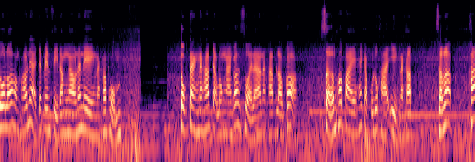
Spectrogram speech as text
ตัวล้อของเขาเนี่ยจะเป็นสีดำเงานั่นเองนะครับผมตกแต่งนะครับจากโรงงานก็สวยแล้วนะครับ เราก็เสริมเข้าไปให้กับคุณลูกค้าอีกนะครับสำหรับค่า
